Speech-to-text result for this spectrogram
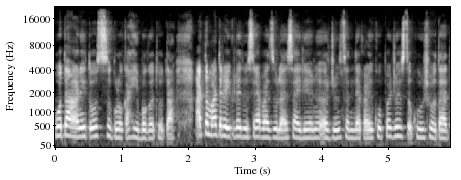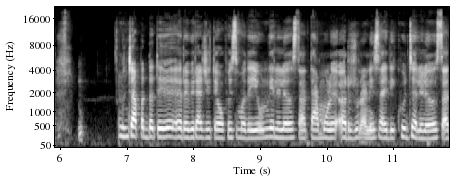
होता आणि तोच सगळं काही बघत होता. आता मात्र इकडे दुसऱ्या बाजूला सायली आणि अर्जुन संध्याकाळी खूपच जास्त खुश होतात. ज्या पद्धतीने रविराज इथे ऑफिसमध्ये येऊन गेलेले असतात त्यामुळे अर्जुन आणि सायली खुश झालेले असतात.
